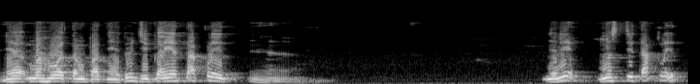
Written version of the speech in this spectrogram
ya bahwa tempatnya itu jika ia taklid. Ya. Jadi mesti taklid.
